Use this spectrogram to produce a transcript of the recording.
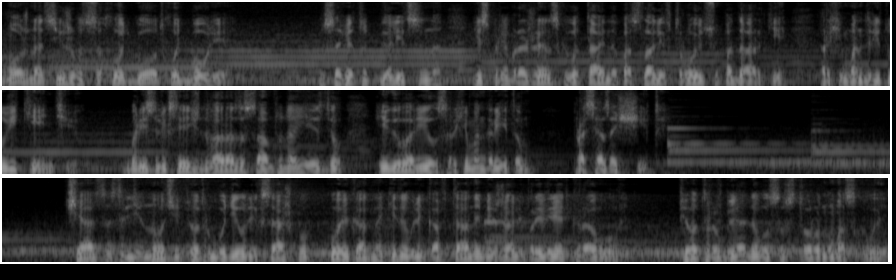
можно отсиживаться хоть год, хоть более. По совету Голицына из Преображенского тайно послали в Троицу подарки архимандриту Викентию. Борис Алексеевич два раза сам туда ездил и говорил с архимандритом, прося защиты. Часто среди ночи Петр будил Алексашку, кое-как накидывали кафтаны, бежали проверять караулы. Петр вглядывался в сторону Москвы.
